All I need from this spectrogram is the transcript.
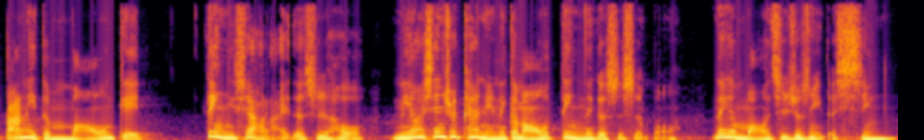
把你的毛给定下来的时候，你要先去看你那个锚定那个是什么，那个锚其实就是你的心。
